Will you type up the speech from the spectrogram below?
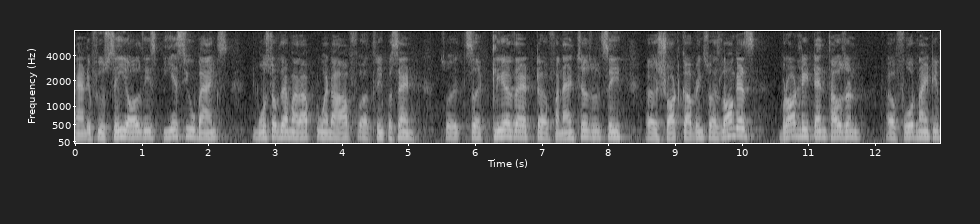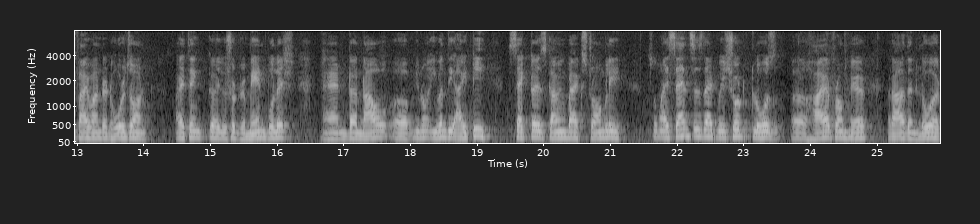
And if you see all these PSU banks, most of them are up two and a half, uh, three percent. So it's uh, clear that uh, financials will see short covering. So as long as broadly 10,000, uh, 490, 500 holds on, I think uh, you should remain bullish. And uh, now, uh, you know, even the IT sector is coming back strongly. So my sense is that we should close uh, higher from here rather than lower.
